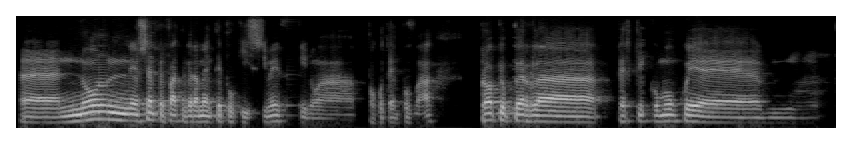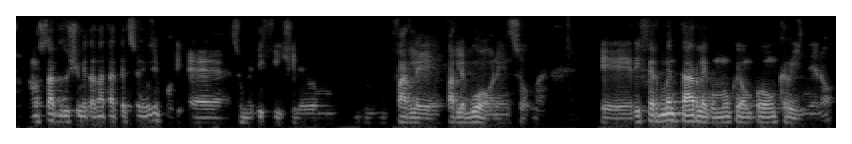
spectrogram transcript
eh, non ne ho sempre fatte veramente pochissime fino a poco tempo fa, proprio per la, perché comunque... Eh, nonostante tu ci metta tanta attenzione così, è, insomma, è difficile um, farle, farle, buone, insomma. E rifermentarle comunque è un po' un cringe, no?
